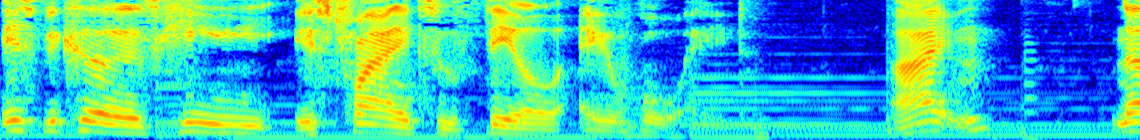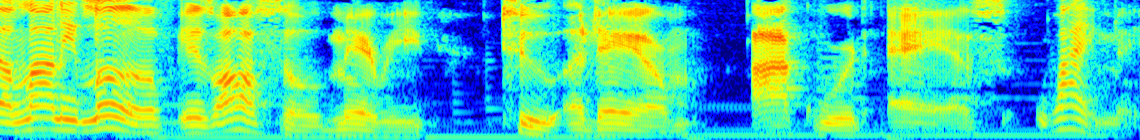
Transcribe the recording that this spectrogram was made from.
it's because he is trying to fill a void. Alright? Now, Loni Love is also married to a damn awkward ass white man.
